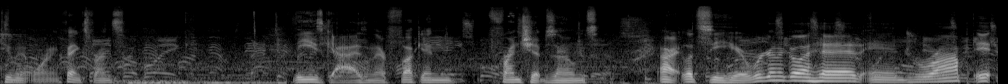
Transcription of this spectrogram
two minute warning. Thanks, friends. These guys and their fucking friendship zones. All right, let's see here. We're gonna go ahead and drop it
